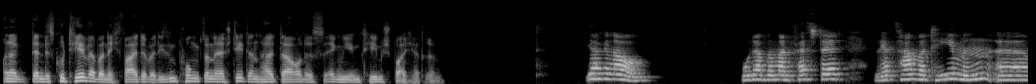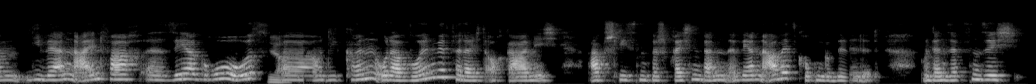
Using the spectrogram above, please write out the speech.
Und dann, dann diskutieren wir aber nicht weiter über diesen Punkt, sondern er steht dann halt da und ist irgendwie im Themenspeicher drin. Ja, genau. Oder wenn man feststellt, jetzt haben wir Themen, ähm, die werden einfach äh, sehr groß Ja. äh, und die können oder wollen wir vielleicht auch gar nicht abschließend besprechen, dann werden Arbeitsgruppen gebildet. Und dann setzen sich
